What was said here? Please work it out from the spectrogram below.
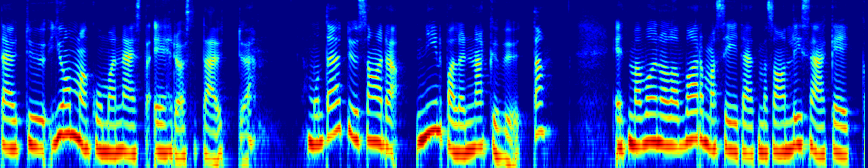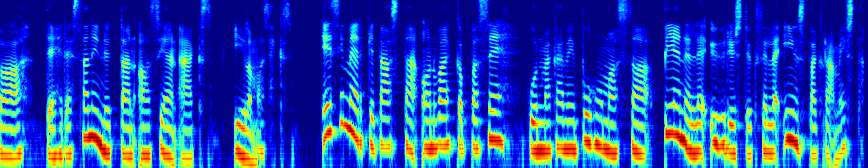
täytyy jommankumman näistä ehdoista täyttyä. Mun täytyy saada niin paljon näkyvyyttä, että mä voin olla varma siitä, että mä saan lisää keikkaa tehdessäni nyt tämän asian X ilmaiseksi. Esimerkki tästä on vaikkapa se, kun mä kävin puhumassa pienelle yhdistykselle Instagramista.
